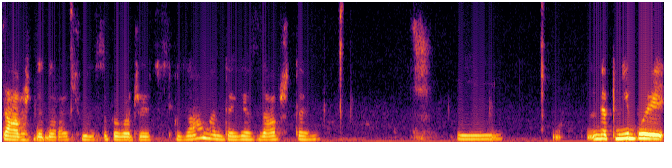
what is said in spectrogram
завжди, до речі, не супроводжується сльозами, де є завжди як ніби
